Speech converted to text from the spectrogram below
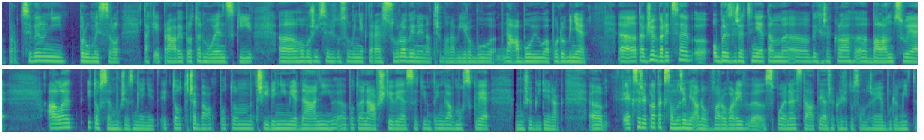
pro civilní průmysl, tak i právě pro ten vojenský. Eh, hovoří se, že to jsou některé suroviny, na třeba na výrobu nábojů a podobně. Takže velice obezřetně tam bych řekla balancuje ale i to se může změnit. I to třeba po tom třídenním jednání, eh, po té návštěvě se tím Pinga v Moskvě může být jinak. Eh, jak se řekla, tak samozřejmě ano, varovali eh, Spojené státy a řekli, že to samozřejmě bude mít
